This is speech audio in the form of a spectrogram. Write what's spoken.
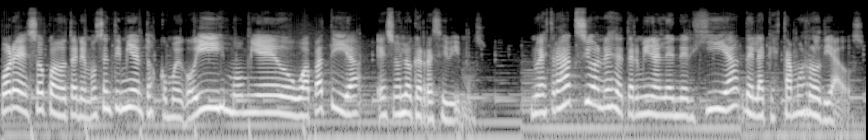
Por eso, cuando tenemos sentimientos como egoísmo, miedo o apatía, eso es lo que recibimos. Nuestras acciones determinan la energía de la que estamos rodeados.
